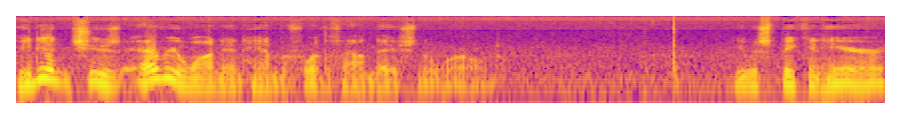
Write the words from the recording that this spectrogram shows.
He didn't choose everyone in him before the foundation of the world. He was speaking here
